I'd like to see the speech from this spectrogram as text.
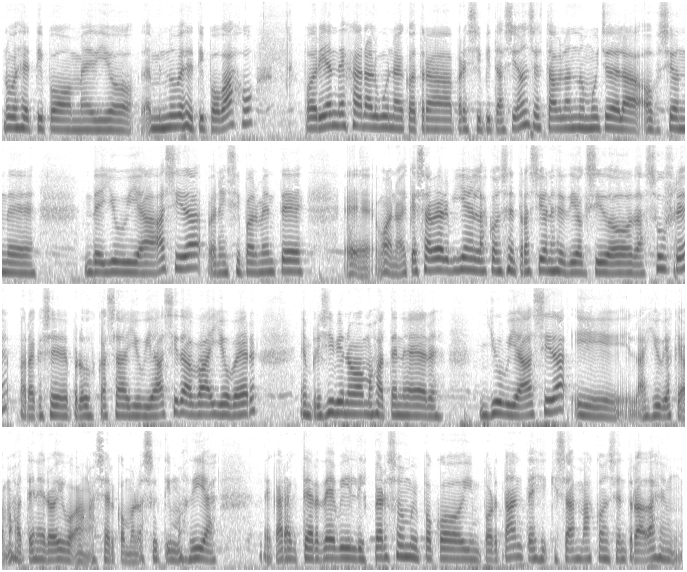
nubes de tipo medio, nubes de tipo bajo, podrían dejar alguna que otra precipitación, se está hablando mucho de la opción de de lluvia ácida, principalmente, eh, bueno, hay que saber bien las concentraciones de dióxido de azufre para que se produzca esa lluvia ácida. Va a llover, en principio no vamos a tener lluvia ácida y las lluvias que vamos a tener hoy van a ser como los últimos días de carácter débil, disperso, muy poco importantes y quizás más concentradas en,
